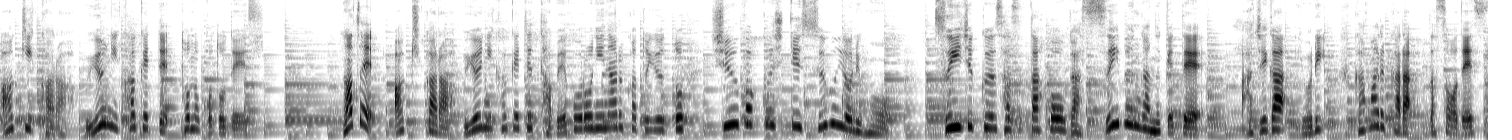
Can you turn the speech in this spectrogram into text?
秋から冬にかけてとのことです。なぜ秋から冬にかけて食べ頃になるかというと収穫してすぐよりも追熟させた方が水分が抜けて味がより深まるからだそうです。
